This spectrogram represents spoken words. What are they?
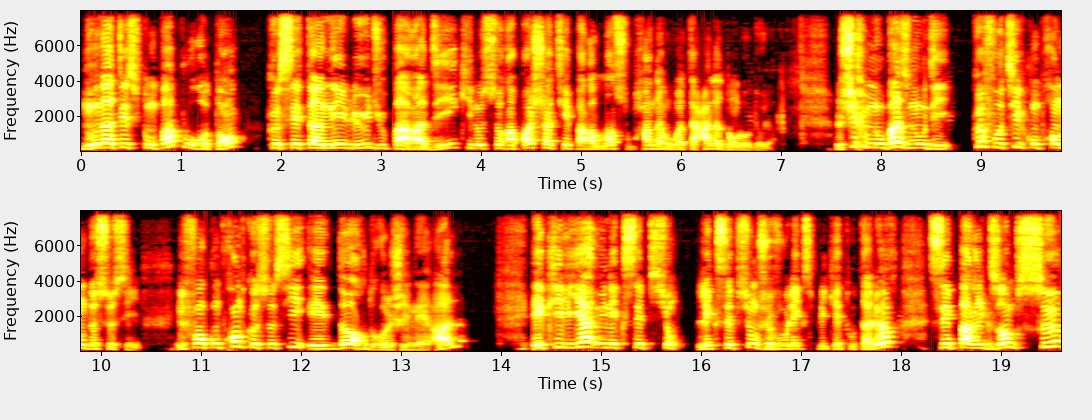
nous n'attestons pas pour autant que c'est un élu du paradis qui ne sera pas châtié par Allah subhanahu wa ta'ala dans l'au-delà. Le Cheikh Ibn Baz nous dit, que faut-il comprendre de ceci? Il faut en comprendre que ceci est d'ordre général et qu'il y a une exception. L'exception, je vous l'ai expliqué tout à l'heure, c'est par exemple ceux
